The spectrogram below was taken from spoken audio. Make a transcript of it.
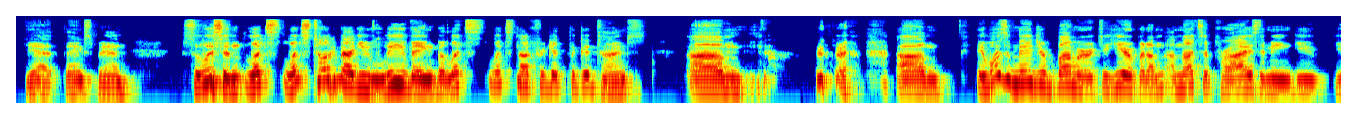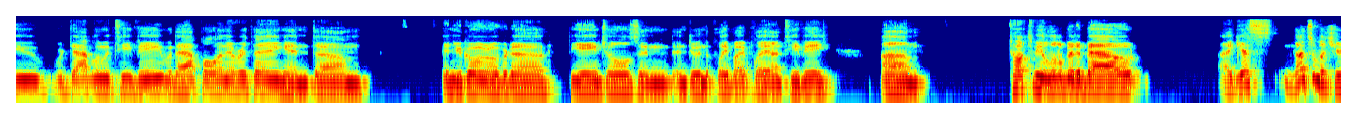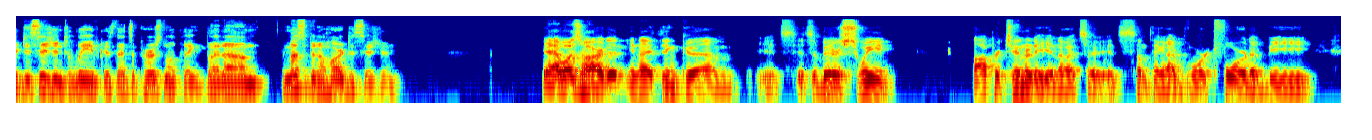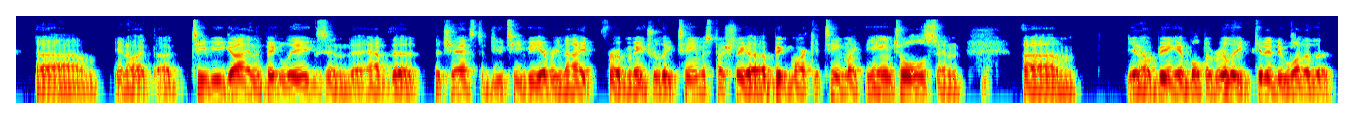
Yeah, thanks, man. So listen, let's let's talk about you leaving, but let's let's not forget the good times. Um, um, it was a major bummer to hear, but I'm I'm not surprised. I mean, you you were dabbling with TV with Apple and everything, and um, and you're going over to the Angels and and doing the play by play on TV. Um, talk to me a little bit about I guess not so much your decision to leave because that's a personal thing, but um, it must have been a hard decision. Yeah, it was hard, and you know, I think um, it's it's a bittersweet opportunity. You know, it's a it's something I've worked for to be, um, you know, a, a, TV guy in the big leagues and to have the the chance to do TV every night for a major league team, especially a, a big market team like the Angels, and um, you know, being able to really get into one of the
